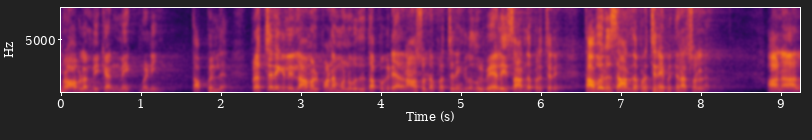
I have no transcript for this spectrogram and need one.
problem we can make money தப்பு இல்லை பிரச்சனைகள் இல்லாமல் பணம் பண்ணுவது தப்பு கிடையாது. நான் சொல்கிற பிரச்சனைங்கிறது ஒரு வேலை சார்ந்த பிரச்சனை. தவறு சார்ந்த பிரச்சனையை பற்றி நான் சொல்ல ஆனால்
